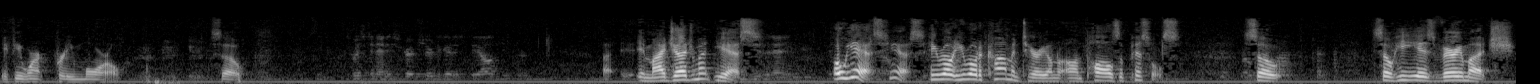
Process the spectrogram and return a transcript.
if you weren't pretty moral. So, Twisting any scripture to get his theology? uh, in my judgment, yes. Oh, yes, yes. He wrote he wrote a commentary on on Paul's epistles. So, so he is very much.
